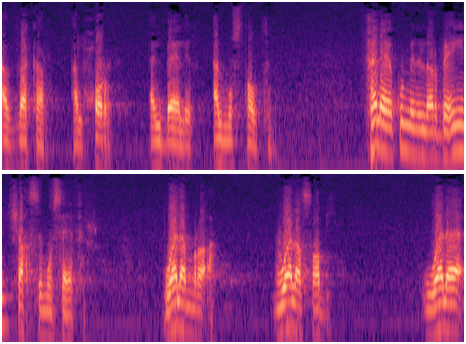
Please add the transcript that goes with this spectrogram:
الذكر الحر البالغ المستوطن. فلا يكون من الأربعين شخص مسافر ولا امرأة. ولا صبي ولا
